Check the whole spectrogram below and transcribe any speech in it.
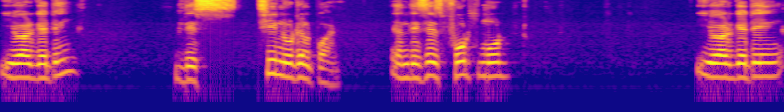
You are getting this three nodal point. And this is fourth mode. You are getting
